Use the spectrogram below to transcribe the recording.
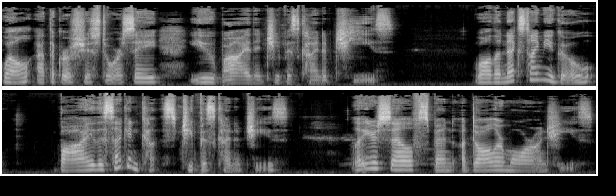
Well, at the grocery store, say you buy the cheapest kind of cheese. Well, the next time you go, buy the second cheapest kind of cheese. Let yourself spend a dollar more on cheese.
